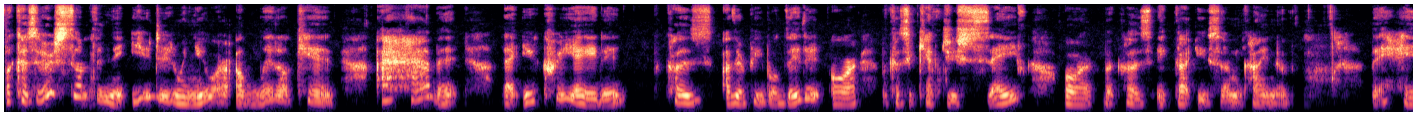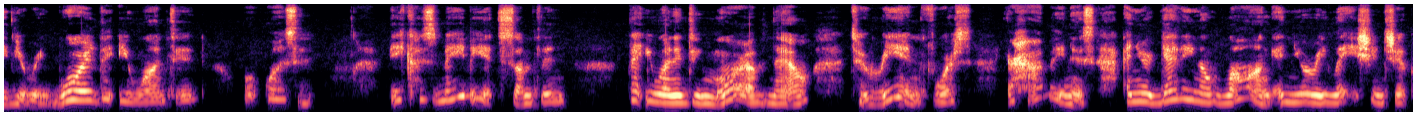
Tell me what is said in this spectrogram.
Because there's something that you did when you were a little kid, a habit that you created because other people did it or because it kept you safe or because it got you some kind of behavior reward that you wanted? What was it? Because maybe it's something that you want to do more of now to reinforce your happiness and you're getting along in your relationship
